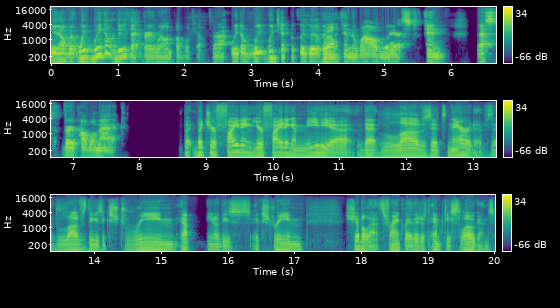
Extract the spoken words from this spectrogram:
You know, but we, we don't do that very well in public health, right? We don't we, we typically live well, in, in the wild west and that's very problematic but but you're fighting you're fighting a media that loves its narratives that loves these extreme ep, you know these extreme shibboleths frankly they're just empty slogans.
